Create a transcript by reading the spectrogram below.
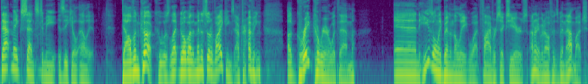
that makes sense to me, Ezekiel Elliott. Dalvin Cook, who was let go by the Minnesota Vikings after having a great career with them, and he's only been in the league, what, five or six years? I don't even know if it's been that much.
